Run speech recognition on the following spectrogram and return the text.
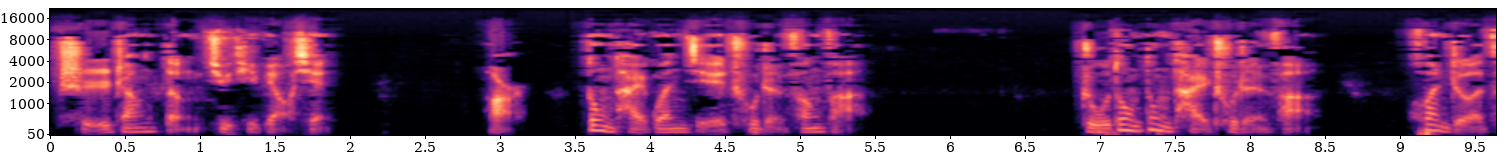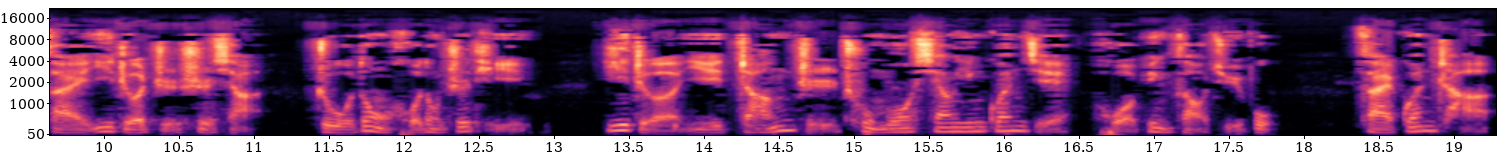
迟张等具体表现。二、动态关节触诊方法。主动动态触诊法，患者在医者指示下主动活动肢体，医者以掌指触摸相应关节或病灶局部。在观察、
